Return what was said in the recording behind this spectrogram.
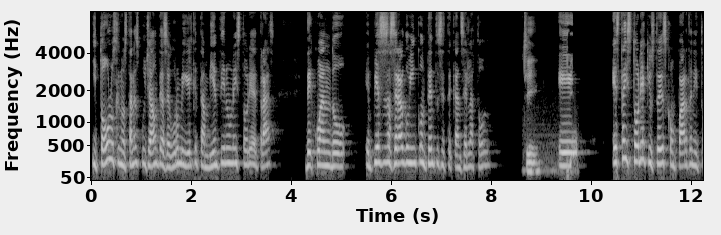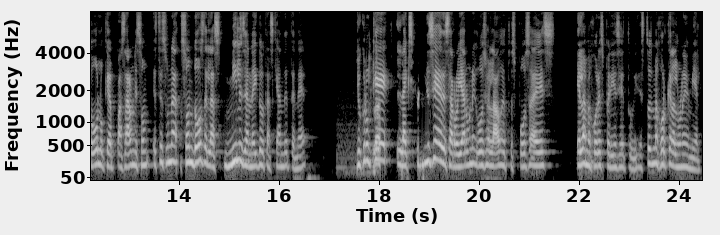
Y todos los que nos están escuchando, te aseguro, Miguel, que también tienen una historia detrás de cuando empiezas a hacer algo bien contento y se te cancela todo. Sí. Eh, esta historia que ustedes comparten y todo lo que pasaron, son, esta es una, son dos de las miles de anécdotas que han de tener yo creo que la experiencia de desarrollar un negocio al lado de tu esposa es, es la mejor experiencia de tu vida. Esto es mejor que la luna de miel.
